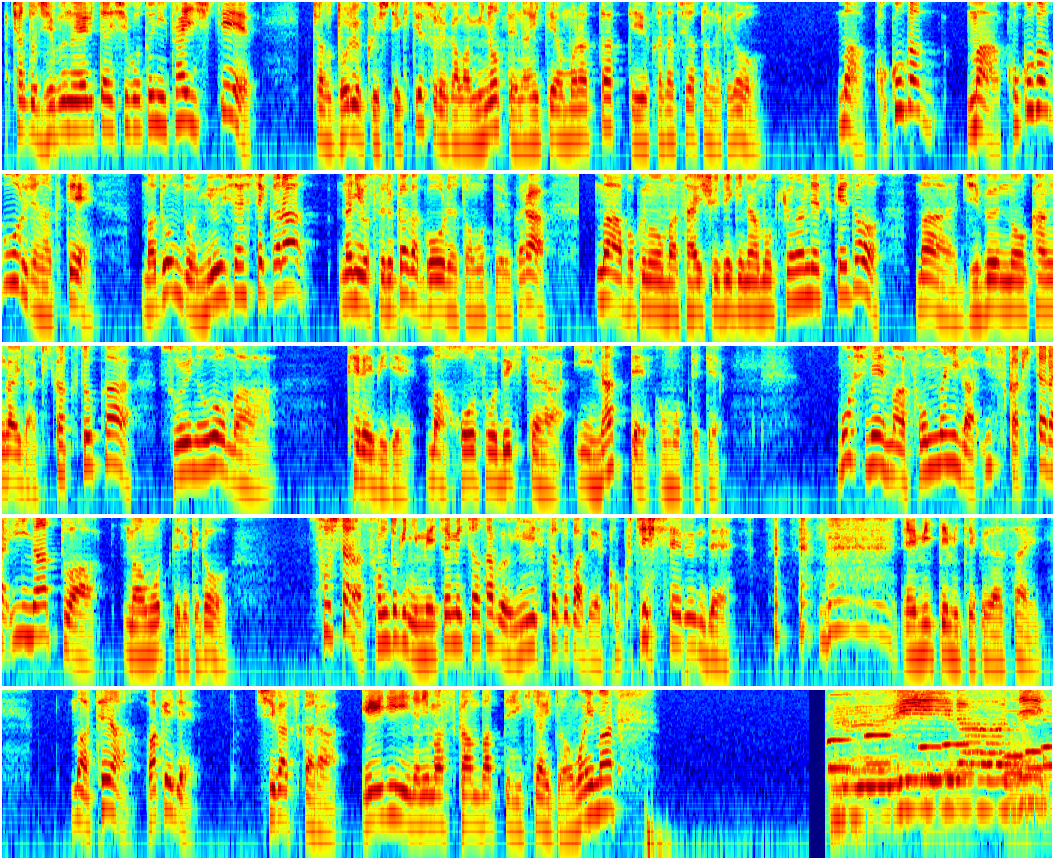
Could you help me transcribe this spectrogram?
ちゃんと自分のやりたい仕事に対して、ちゃんと努力してきて、それがまあ、実って内定をもらったっていう形だったんだけど、まあ、ここが、まあ、ここがゴールじゃなくて、まあ、どんどん入社してから何をするかがゴールだと思ってるから、まあ僕のまあ最終的な目標なんですけど、まあ自分の考えた企画とか、そういうのをまあテレビでまあ放送できたらいいなって思ってて。もしね、まあそんな日がいつか来たらいいなとは、まあ思ってるけど、そしたらその時にめちゃめちゃ多分インスタとかで告知してるんで え、見てみてください。まあてなわけで、4月から AD になります。頑張っていきたいと思います。クイラジ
